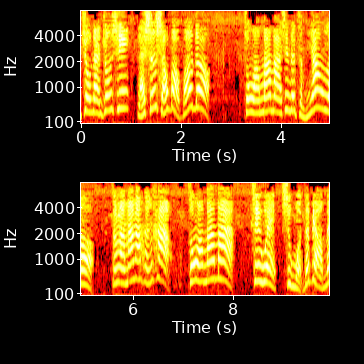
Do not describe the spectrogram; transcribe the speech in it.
救难中心来生小宝宝的。棕狼妈妈现在怎么样了？棕狼妈妈很好。棕狼妈妈，这位是我的表妹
